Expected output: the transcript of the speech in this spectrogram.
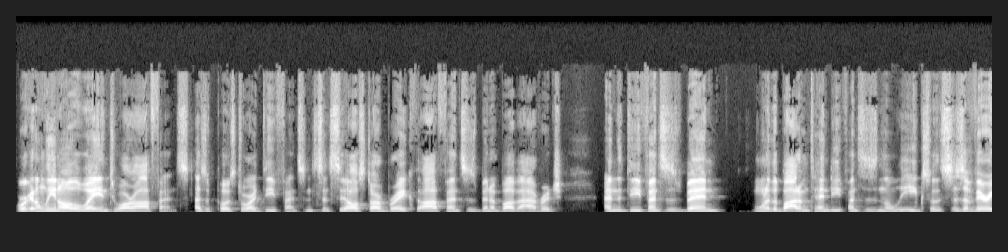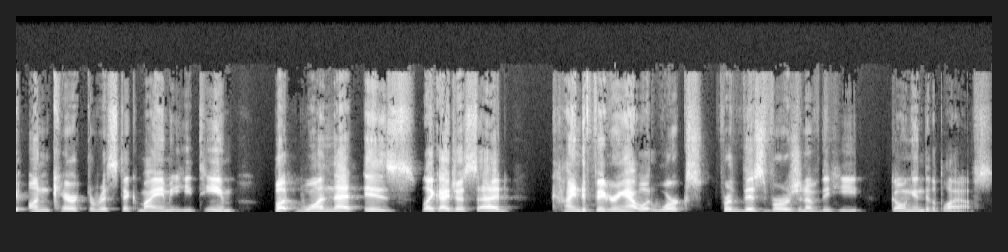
we're going to lean all the way into our offense as opposed to our defense. And since the All Star break, the offense has been above average, and the defense has been one of the bottom 10 defenses in the league. So this is a very uncharacteristic Miami Heat team, but one that is, like I just said, kind of figuring out what works for this version of the Heat going into the playoffs.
